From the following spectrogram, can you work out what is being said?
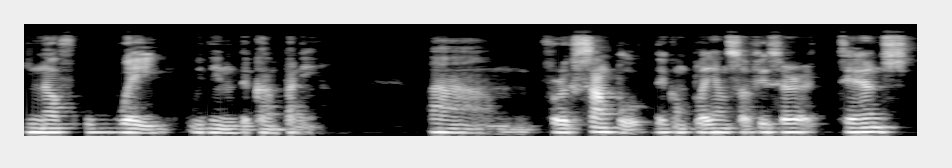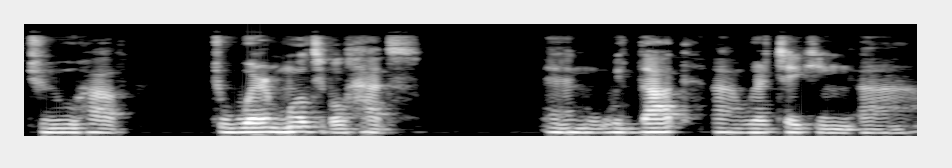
enough weight within the company. Um, for example, the compliance officer tends to have to wear multiple hats. And with that, uh, we're taking uh,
